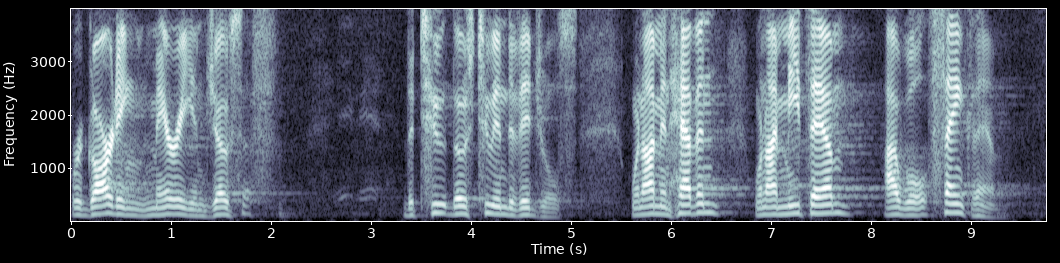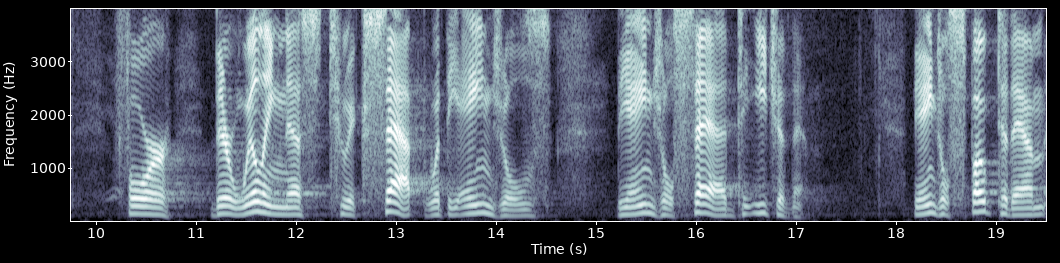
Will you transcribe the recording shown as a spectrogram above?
regarding Mary and Joseph, the two, those two individuals. When I'm in heaven, when I meet them, I will thank them for their willingness to accept what the angels the angel said to each of them. The angel spoke to them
